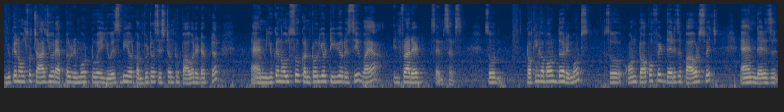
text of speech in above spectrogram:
you can also charge your apple remote to a usb or computer system to power adapter. And you can also control your tv or receive via infrared sensors. So talking about the remotes so on top of it there is a power switch and there is a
